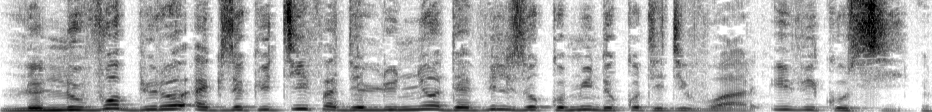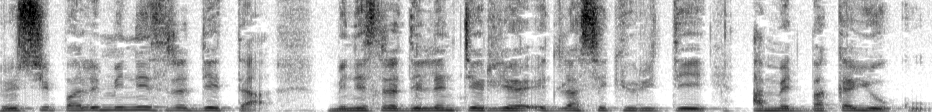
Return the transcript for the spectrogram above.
Le nouveau bureau exécutif de l'Union des villes et communes de Côte d'Ivoire, UVICOSI, reçu par le ministre d'État, ministre de l'Intérieur et de la Sécurité, Ahmed Bakayoko.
